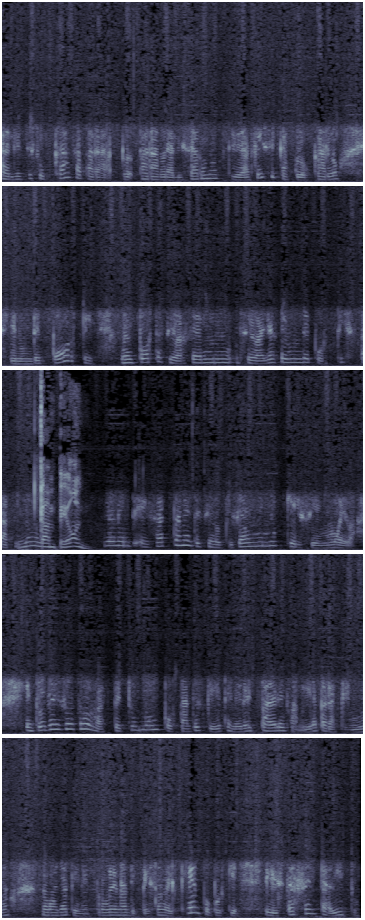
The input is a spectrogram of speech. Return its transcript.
salir de su casa para, para realizar una actividad física, colocarlo en un deporte. No importa si va a ser si vaya a ser un deportista, no. Campeón. Exactamente, sino que sea un niño que se mueva. Entonces, esos son los aspectos muy importantes que debe tener el padre de familia para que el niño no vaya a tener problemas de peso en el tiempo, porque el estar sentadito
